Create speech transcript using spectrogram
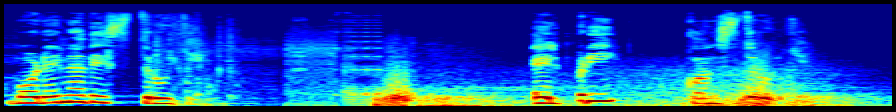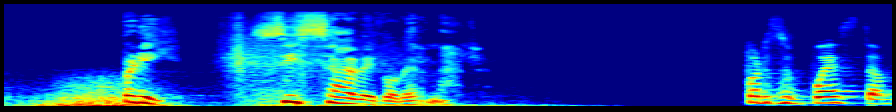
Morena destruye. El PRI construye. PRI sí sabe gobernar. Por supuesto.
